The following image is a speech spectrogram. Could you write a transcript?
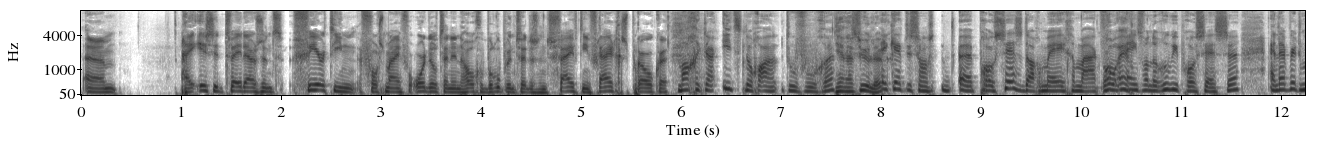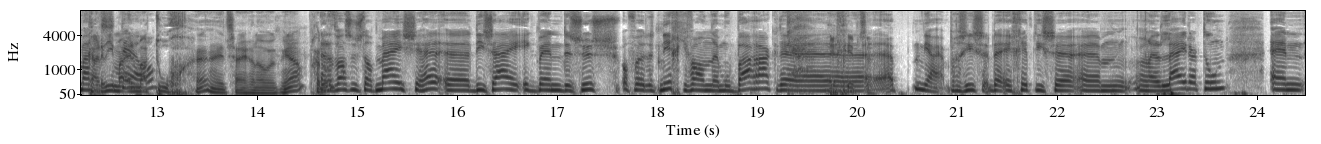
Ehm, hij is in 2014 volgens mij veroordeeld en in hoger beroep in 2015 vrijgesproken. Mag ik daar iets nog aan toevoegen? Ja, natuurlijk. Ik heb dus zo'n eh, procesdag meegemaakt voor Oh, echt? een van de Ruby-processen. En daar werd maar Karima en Matoeg, hè, heet zij geloof ik. Ja, door. dat was dus dat meisje hè, eh, die zei: Ik ben de zus of eh, het nichtje van Mubarak. De, Egypte. ja, precies. De Egyptische ehm, eh, leider toen. En,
